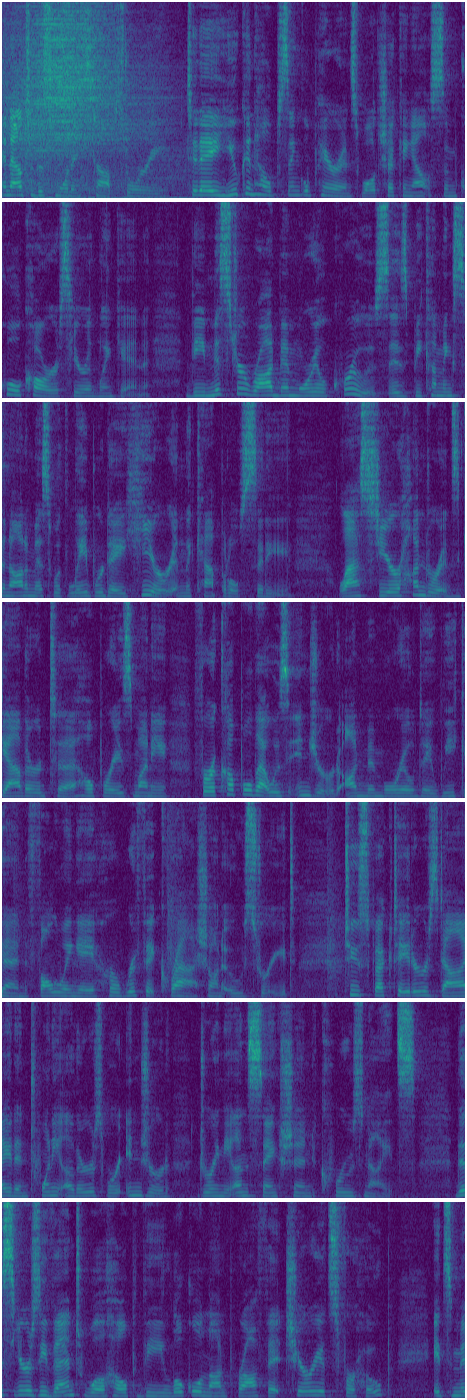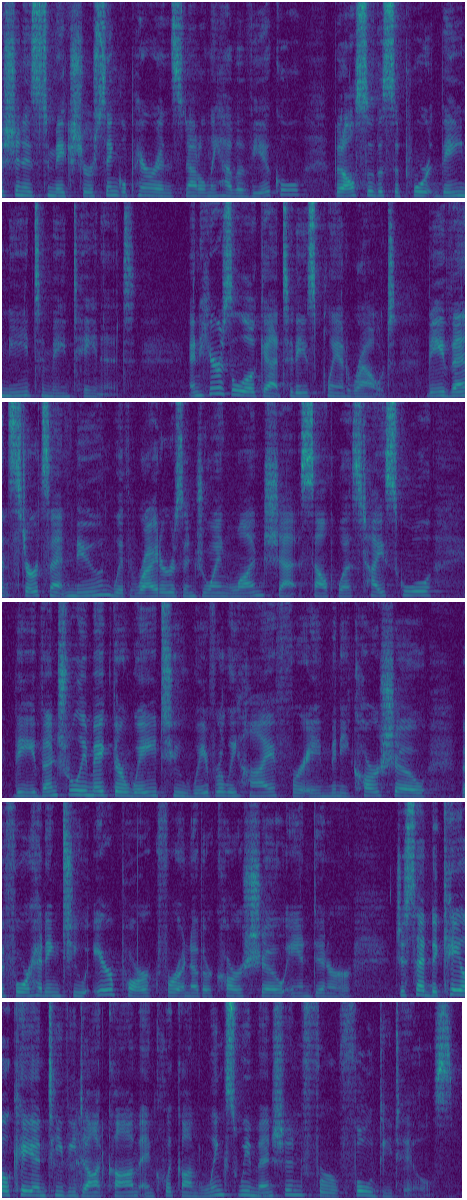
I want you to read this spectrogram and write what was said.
And now to this morning's top story. Today, you can help single parents while checking out some cool cars here in Lincoln. The Mr. Rod Memorial Cruise is becoming synonymous with Labor Day here in the capital city. Last year, hundreds gathered to help raise money for a couple that was injured on Memorial Day weekend following a horrific crash on O Street. Two spectators died and 20 others were injured during the unsanctioned cruise nights. This year's event will help the local nonprofit Chariots for Hope. Its mission is to make sure single parents not only have a vehicle, but also the support they need to maintain it. And here's a look at today's planned route. The event starts at noon with riders enjoying lunch at Southwest High School. They eventually make their way to Waverly High for a mini car show before heading to Air Park for another car show and dinner. Just head to klkntv.com and click on links we mentioned for full details.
